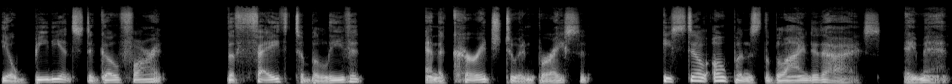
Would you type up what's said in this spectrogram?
the obedience to go for it, the faith to believe it, and the courage to embrace it? He still opens the blinded eyes. Amen.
